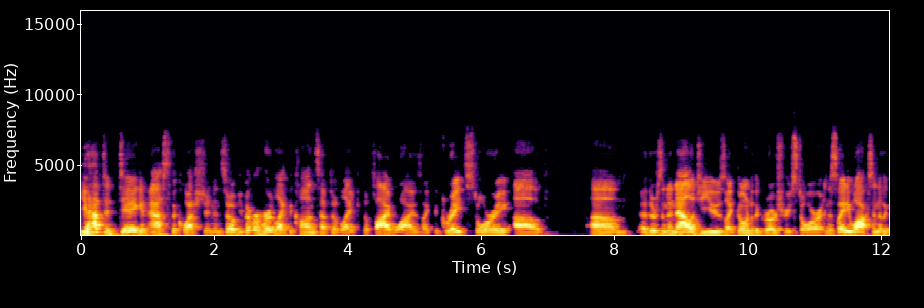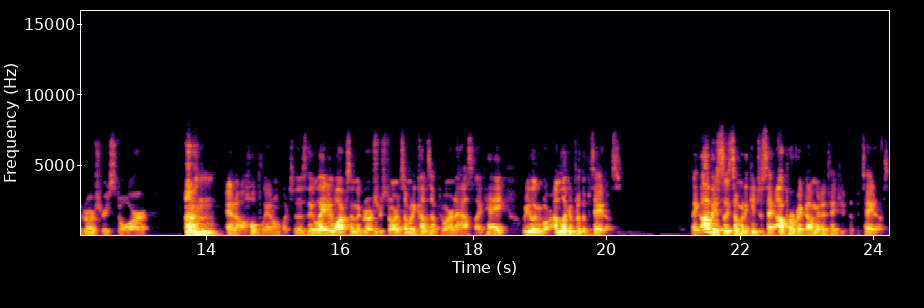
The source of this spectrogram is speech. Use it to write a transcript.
you have to dig and ask the question. And so if you've ever heard like the concept of like the five whys, like the great story of um, there's an analogy used like going to the grocery store and this lady walks into the grocery store and hopefully I don't butcher this. The lady walks in the grocery store and somebody comes up to her and asks like, "Hey, what are you looking for?" "I'm looking for the potatoes." Like obviously somebody can just say, "Oh, perfect. I'm going to take you to the potatoes."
